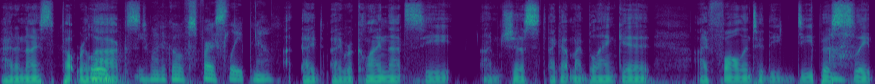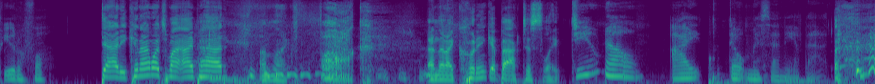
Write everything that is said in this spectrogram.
I had a nice, felt relaxed. Ooh, you want to go for a sleep now? I, I recline that seat. I'm just, I got my blanket. I fall into the deepest sleep. Beautiful. Daddy, can I watch my iPad? I'm like, fuck. And then I couldn't get back to sleep. Do you know I don't miss any of that?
